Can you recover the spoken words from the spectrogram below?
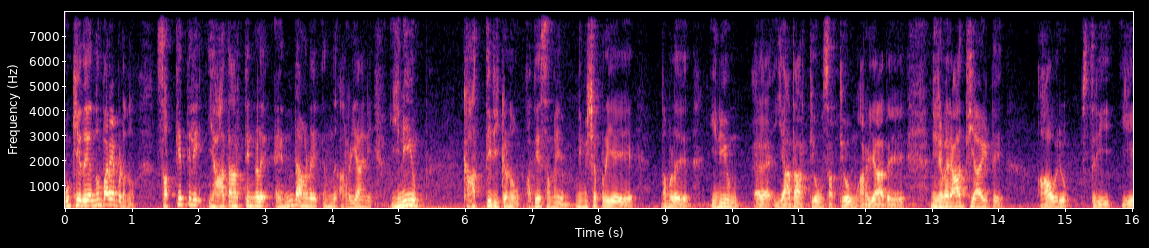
മുക്കിയത് എന്നും പറയപ്പെടുന്നു. സത്യത്തിൽ യാഥാർത്ഥ്യങ്ങൾ എന്താണ് എന്ന് അറിയാൻ ഇനിയും കാത്തിരിക്കണോ? അതേസമയം നിമിഷപ്രിയയെ നമ്മൾ ഇനിയും യാഥാർത്ഥ്യവും സത്യവും അറിയാതെ നിരപരാധിയായിട്ട് ആ ഒരു സ്ത്രീ ഈ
